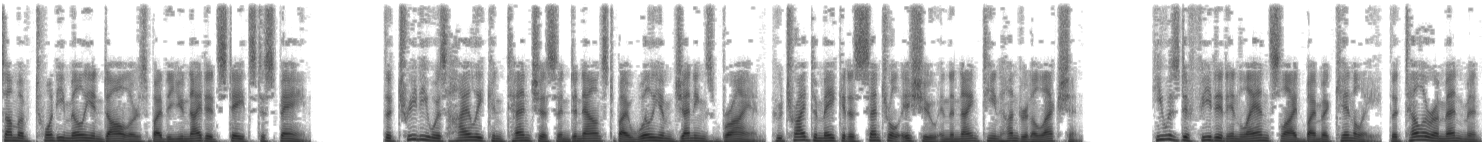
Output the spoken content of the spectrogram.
sum of $20 million by the United States to Spain. The treaty was highly contentious and denounced by William Jennings Bryan, who tried to make it a central issue in the 1900 election. He was defeated in landslide by McKinley. The Teller Amendment,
